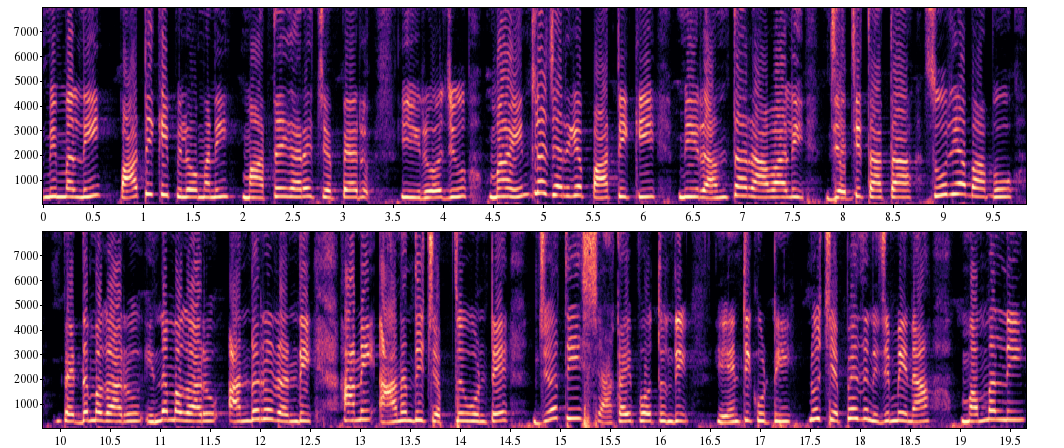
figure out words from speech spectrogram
మిమ్మల్ని పార్టీకి పిలవమని మా అత్తయ్య గారే చెప్పారు. ఈరోజు మా ఇంట్లో జరిగే పార్టీకి మీరంతా రా రావాలి జడ్జి తాత సూర్యబాబు పెద్దమ్మ గారు ఇందమ్మ గారు అందరూ రండి అని ఆనంది చెప్తూ ఉంటే జ్యోతి షాక్ అయిపోతుంది. ఏంటి కుట్టి? నువ్వు చెప్పేది నిజమేనా? మమ్మల్ని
